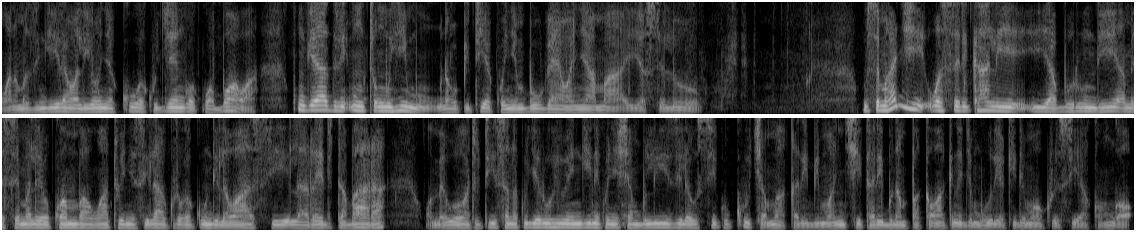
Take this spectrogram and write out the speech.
wanamazingira walionya kuwa kujengwa kwa bwawa kungeathiri mto muhimu unaopitia kwenye mbuga ya wanyama ya Selous. Msemaji wa serikali ya Burundi amesema leo kwamba watu wenye silaha kutoka kundi la waasi la Red Tabara wameua watu tisa na kujeruhi wengine kwenye shambulizi la usiku kucha magharibi mwa nchi karibu na mpaka wake na Jamhuri ya Kidemokrasia ya Kongo.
